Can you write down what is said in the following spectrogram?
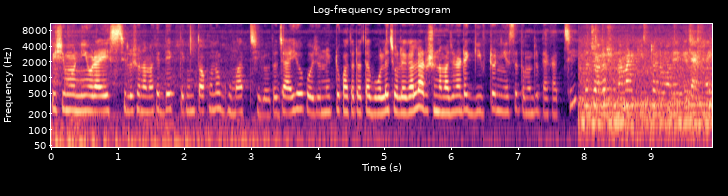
পিসিমণি, ওরা এসেছিল সোনামাকে দেখতে, কিন্তু তখনও ঘুমাচ্ছিল। তো যাই হোক, ওই জন্য একটু কথা টথা বলে চলে গেল। আর সোনামার জন্য একটা গিফটও নিয়ে এসে তোমাদের দেখাচ্ছি। তো চলো সোনামার গিফটটা তোমাদেরকে দেখাই।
